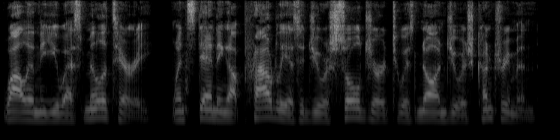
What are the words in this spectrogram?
while in the US military, when standing up proudly as a Jewish soldier to his non Jewish countrymen.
